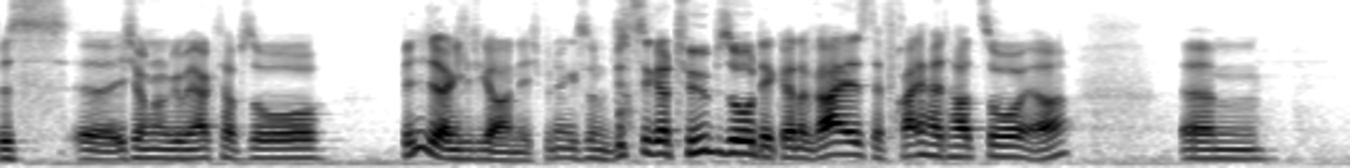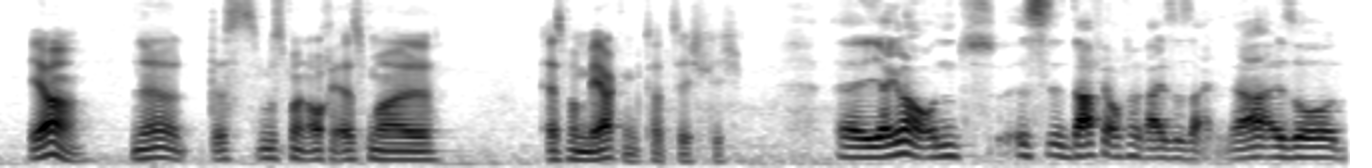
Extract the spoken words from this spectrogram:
Bis äh, ich irgendwann gemerkt habe, so bin ich eigentlich gar nicht. Ich bin eigentlich so ein witziger Typ, so, der gerne reist, der Freiheit hat, so, ja. Ähm, ja, ne, das muss man auch erstmal erstmal merken, tatsächlich. Äh, ja, genau. Und es darf ja auch eine Reise sein. Ja, also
